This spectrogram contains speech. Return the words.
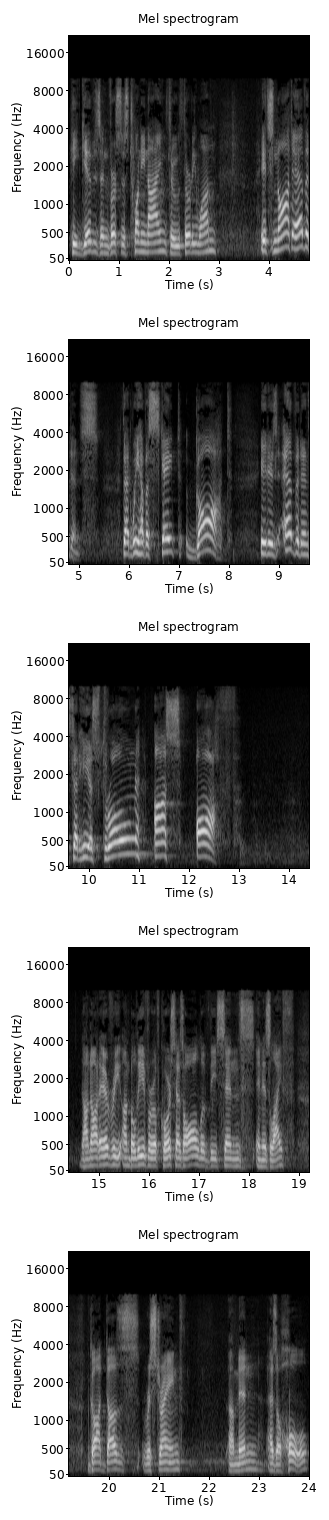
he gives in verses 29 through 31, it's not evidence that we have escaped God. It is evidence that he has thrown us off. Now, not every unbeliever, of course, has all of these sins in his life. God does restrain uh, men as a whole.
